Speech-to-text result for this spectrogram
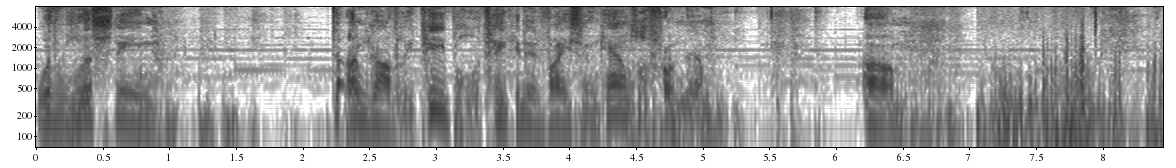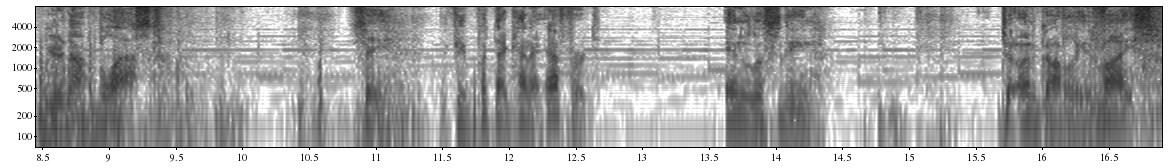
with listening to ungodly people, taking advice and counsel from them, um, you're not blessed. See, if you put that kind of effort in listening to ungodly advice.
